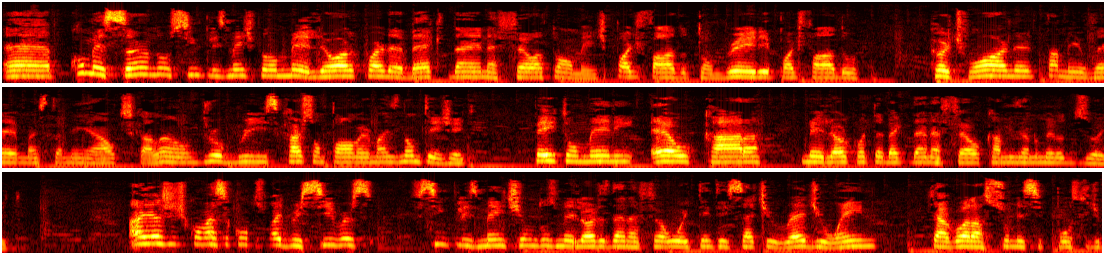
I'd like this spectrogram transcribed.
É, começando simplesmente pelo melhor quarterback da NFL atualmente. Pode falar do Tom Brady, pode falar do Kurt Warner, tá meio velho, mas também é alto escalão. Drew Brees, Carson Palmer, mas não tem jeito. Peyton Manning é o cara, melhor quarterback da NFL, camisa número 18. Aí a gente começa com os wide receivers, simplesmente um dos melhores da NFL, o 87 Red Wayne, que agora assume esse posto de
